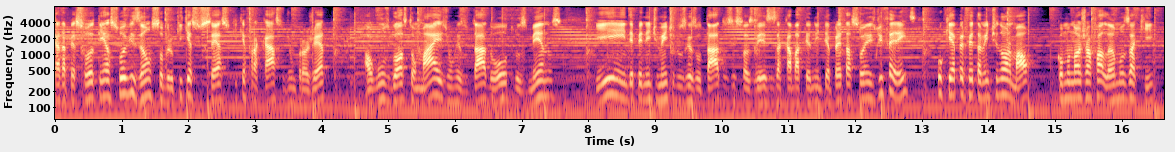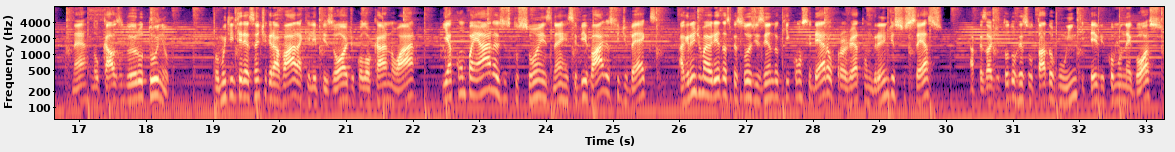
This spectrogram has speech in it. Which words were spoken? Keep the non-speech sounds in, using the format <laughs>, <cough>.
cada pessoa tem a sua visão sobre o que é sucesso, o que é fracasso de um projeto. Alguns gostam mais de um resultado, outros menos. E, independentemente dos resultados, isso às vezes acaba tendo interpretações diferentes, o que é perfeitamente normal, como nós já falamos aqui, né, no caso do Eurotúnel. Foi muito interessante gravar aquele episódio, colocar no ar e acompanhar as discussões, né? Recebi vários feedbacks a grande maioria das pessoas dizendo que considera o projeto um grande sucesso, apesar de todo o resultado ruim que teve como negócio,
